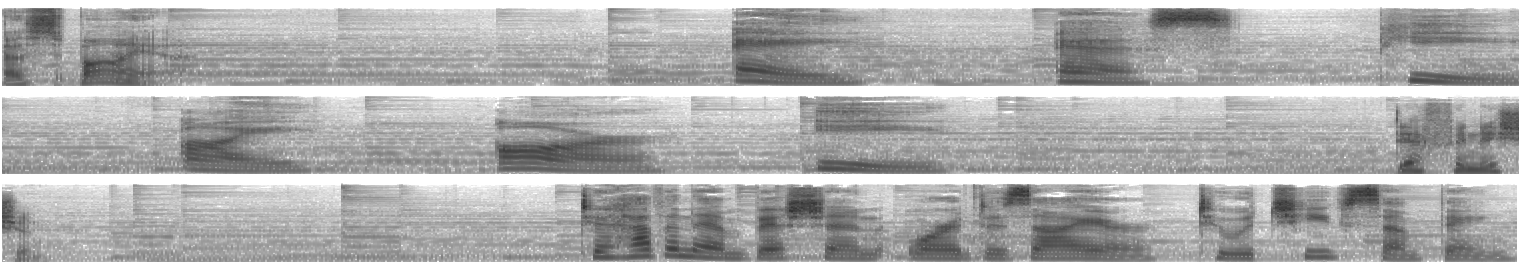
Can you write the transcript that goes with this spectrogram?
Aspire. A S P I R E. Definition. To have an ambition or a desire to achieve something,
